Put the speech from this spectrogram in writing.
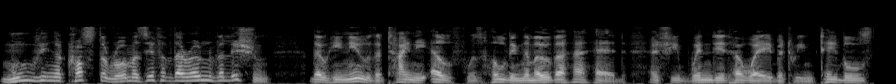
moving across the room as if of their own volition, though he knew the tiny elf was holding them over her head as she wended her way between tables,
